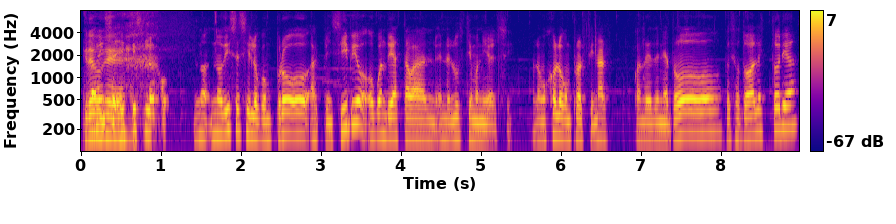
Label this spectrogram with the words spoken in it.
Creo que. es que no, no dice si lo compró al principio o cuando ya estaba en el último nivel, sí. A lo mejor lo compró al final, cuando ya tenía todo, empezó toda la historia.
